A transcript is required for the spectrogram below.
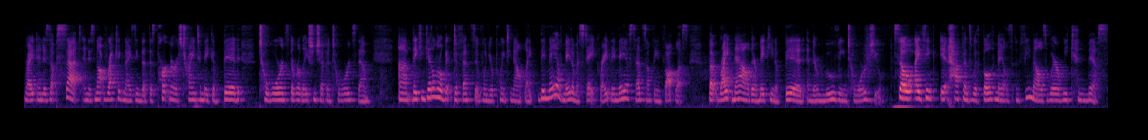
right, and is upset and is not recognizing that this partner is trying to make a bid towards the relationship and towards them um, they can get a little bit defensive when you're pointing out, like, they may have made a mistake, right? They may have said something thoughtless, but right now they're making a bid and they're moving towards you. So I think it happens with both males and females where we can miss.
